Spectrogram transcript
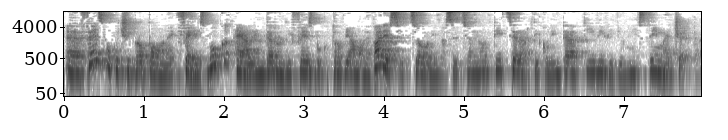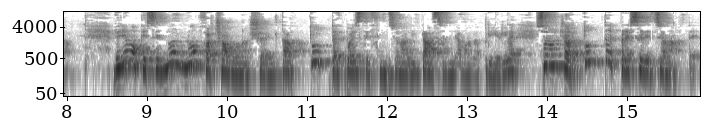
Eh, Facebook ci propone Facebook e all'interno di Facebook troviamo le varie sezioni, la sezione notizie, gli articoli interattivi, video in stream, eccetera. Vediamo che se noi non facciamo una scelta, tutte queste funzionalità, se andiamo ad aprirle, sono già tutte preselezionate,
